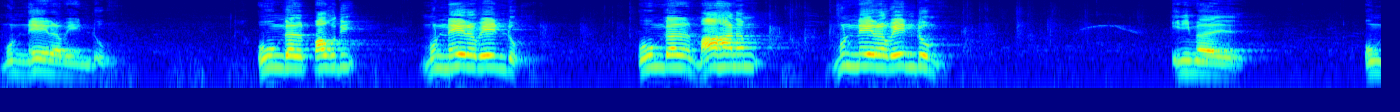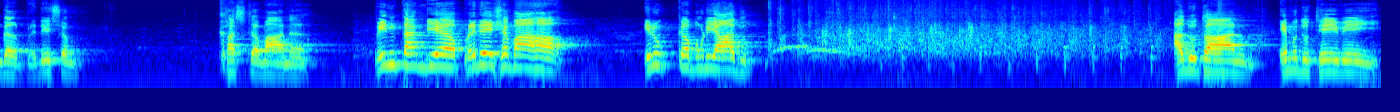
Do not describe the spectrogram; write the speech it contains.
முன்னேற வேண்டும். உங்கள் பகுதி முன்னேற வேண்டும். உங்கள் மாகாணம் முன்னேற வேண்டும். இனிமேல் உங்கள் பிரதேசம் கஷ்டமான பின்தங்கிய பிரதேசமாக இருக்க முடியாது. அதுதான் எமது தேவை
